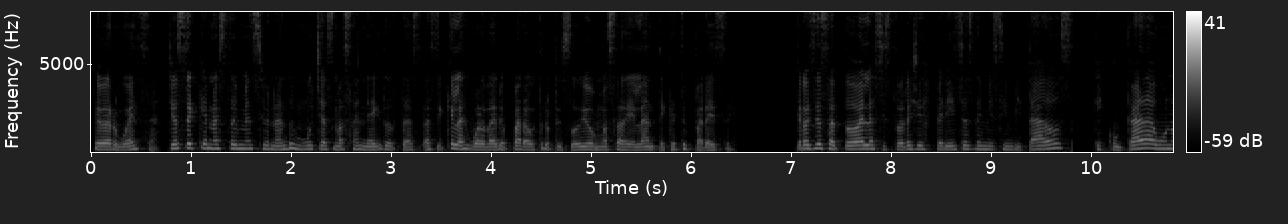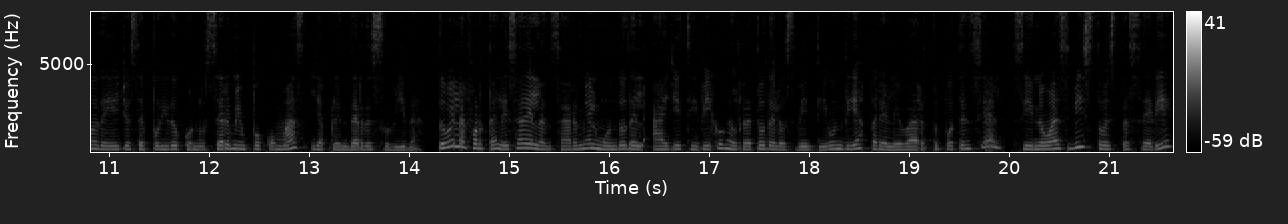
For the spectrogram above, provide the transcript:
Qué vergüenza. Yo sé que no estoy mencionando muchas más anécdotas, así que las guardaré para otro episodio más adelante. ¿Qué te parece? Gracias a todas las historias y experiencias de mis invitados, que con cada uno de ellos he podido conocerme un poco más y aprender de su vida. Tuve la fortaleza de lanzarme al mundo del IGTV con el reto de los 21 días para elevar tu potencial. Si no has visto esta serie,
